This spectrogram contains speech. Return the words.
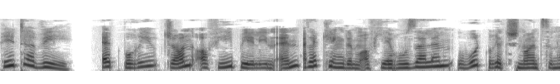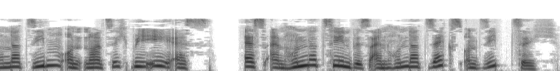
Peter W. Edbury, John of Ibelin and the Kingdom of Jerusalem, Woodbridge 1997 BES. S 110 bis 176.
